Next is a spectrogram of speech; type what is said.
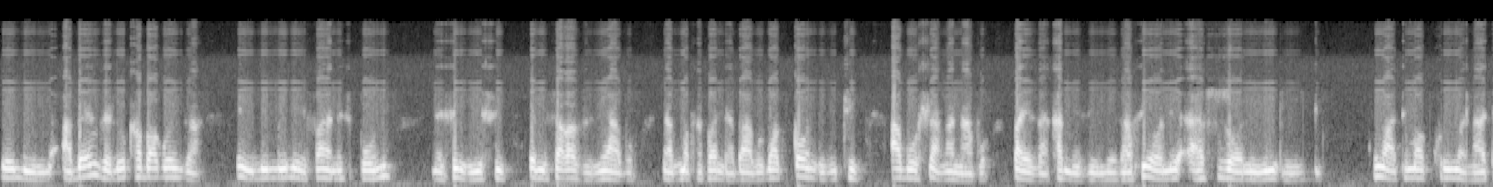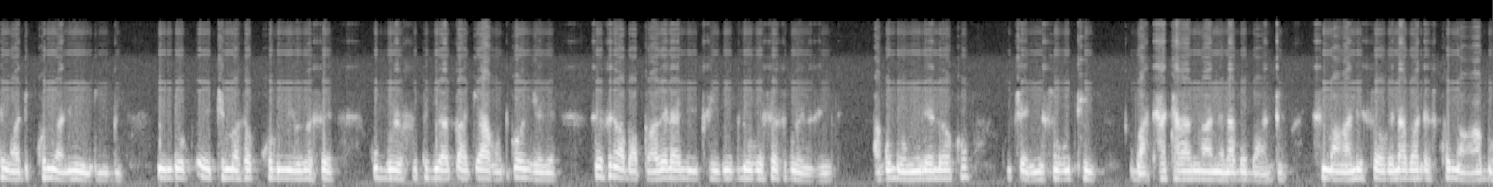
belimi. Abenze lokho abakwenza ezilimini ezifana nesibhunu nesingisi emsakazweni yabo nakumaphephandaba abo baqonde ukuthi abohlanga nabo bayizakhamizile zasiyona asizona indibi kungathi makukhulunywa nathi ngathi kukhulunywa neyindibi into ethi masekukhulunywe bese kubuye futhi kuyacatshanga ukuthi konje ke sesingababhakela liphi kuloko sesikwenzile akulungile lokho kutshengisa ukuthi ubathatha kancane labo bantu simangaliso ke labantu esikhuluma ngabo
